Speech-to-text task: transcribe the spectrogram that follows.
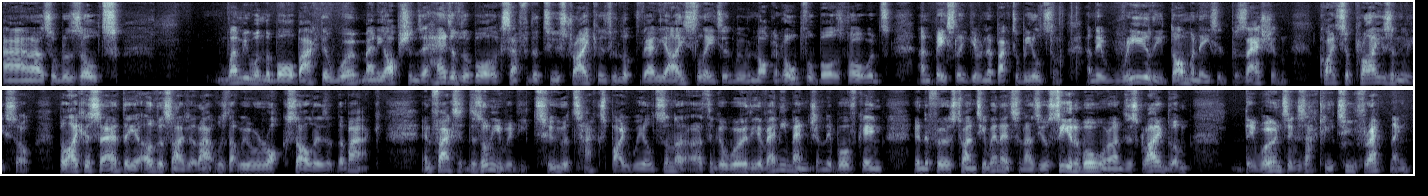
and as a result, when we won the ball back, there weren't many options ahead of the ball except for the two strikers who looked very isolated. We were knocking hopeful balls forwards and basically giving it back to Wealdstone. And they really dominated possession, quite surprisingly so. But like I said, the other side of that was that we were rock solid at the back. In fact, there's only really two attacks by Wealdstone I think are worthy of any mention. They both came in the first 20 minutes, and as you'll see in a moment when I describe them, they weren't exactly too threatening.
